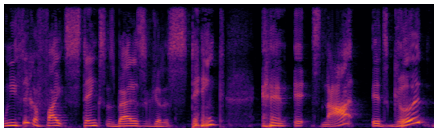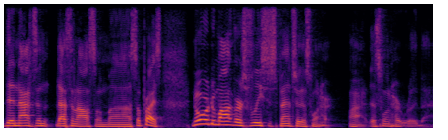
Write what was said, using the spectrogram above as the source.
when you think a fight stinks as bad as it's gonna stink, and it's not, it's good, then that's an that's an awesome uh, surprise. Norma Dumont versus Felicia Spencer. This one hurt. All right, this one hurt really bad.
